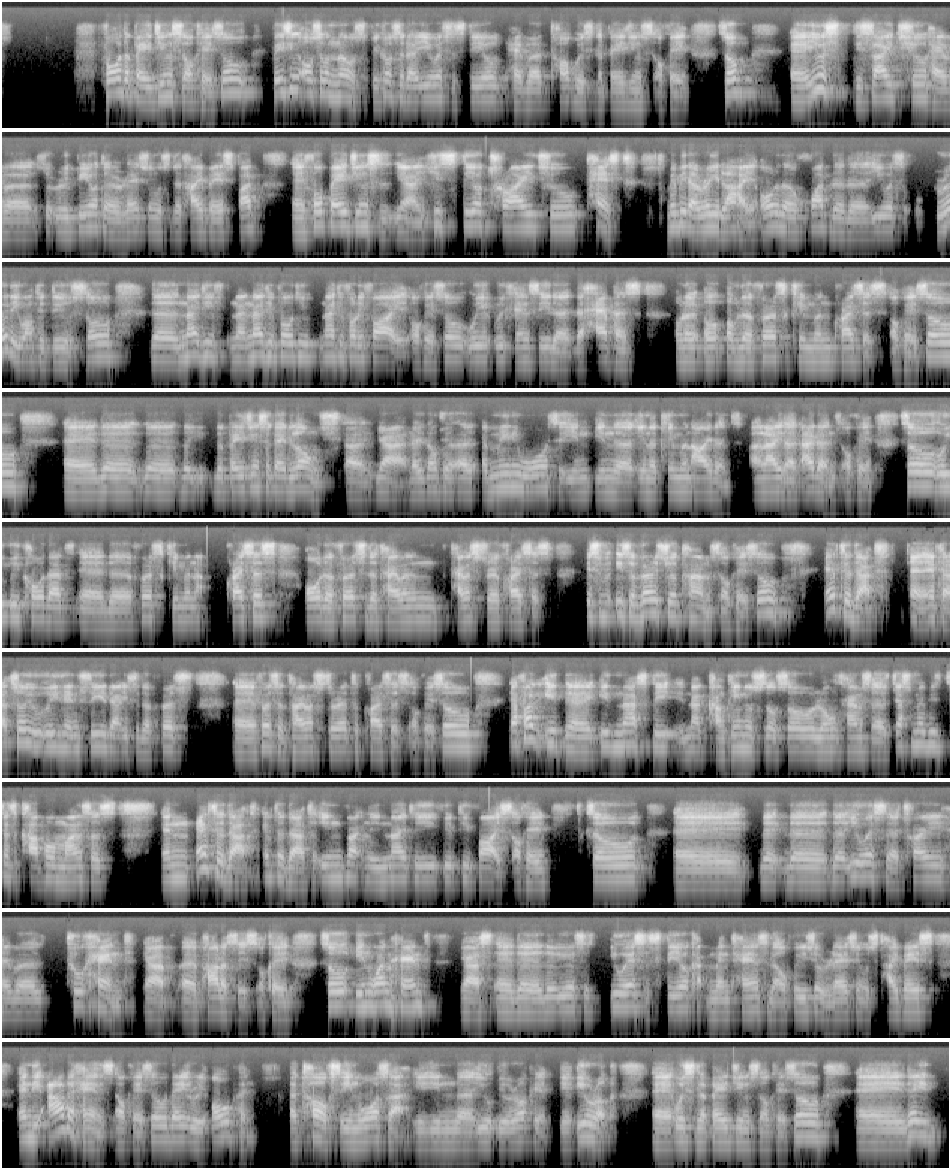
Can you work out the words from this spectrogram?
for the Beijing's, okay, so Beijing also knows because the US still have a talk with the Beijing's, okay. So uh, US decide to have a to rebuild the relation with the Taipei, but uh, for Beijing's, yeah, he still try to test maybe the rely or the what the, the US really want to do. So the 19, 1940, 1945, okay, so we, we can see the, the happens of the of the first Kinmen crisis. Okay, so the the the the Beijing they launched, uh, yeah, they launched a, a, mini wars in in the in the Kinmen Islands, islands. Okay, so we, we call that uh, the first Kinmen crisis or the first the Taiwan Taiwan Strait crisis. It's it's a very short times. Okay, so after that, uh, after that, so we can see that it's the first uh, first Taiwan Strait crisis. Okay, so I thought it uh, it not stay, not continue so so long times, uh, just maybe just a couple months, and after that, after that, in in 1955, okay, so uh, the the the U.S. Uh, try have a two hand yeah uh, policies. Okay, so in one hand, yes, uh, the the U.S. U.S. still maintains the official relation with Taipei, and the other hands, okay, so they reopen uh, talks in Warsaw in uh, European Europe uh, with the Beijing's. Okay, so they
